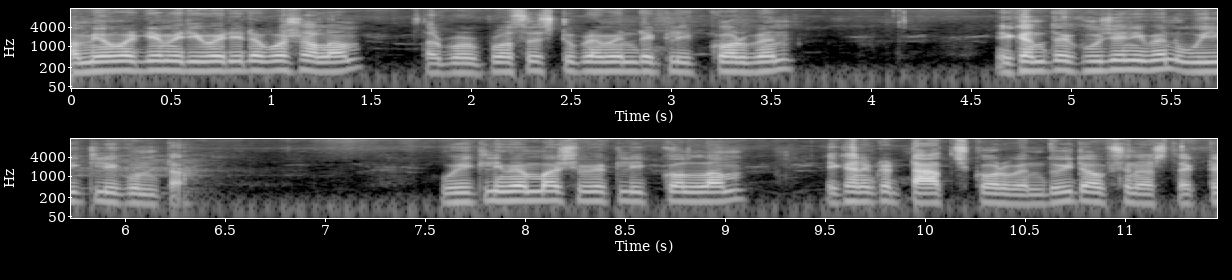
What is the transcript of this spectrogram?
আমি আমার গেমের ইউআইডিটা বসালাম, তারপর প্রসেস টু পেমেন্টে ক্লিক করবেন। এখান থেকে খুঁজে নেবেন উইকলি কোনটা। উইকলি মেম্বারশিপে ক্লিক করলাম। এখানে একটা টাচ করবেন। দুইটা অপশন আসছে। একটা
